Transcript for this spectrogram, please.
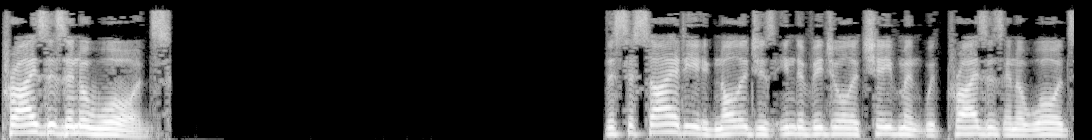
Prizes and awards The Society acknowledges individual achievement with prizes and awards,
